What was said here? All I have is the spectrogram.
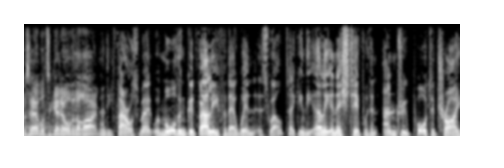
was able to get over the line. Andy Farrell's men were more than good value for their win as well, taking the early initiative with an Andrew Porter try.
